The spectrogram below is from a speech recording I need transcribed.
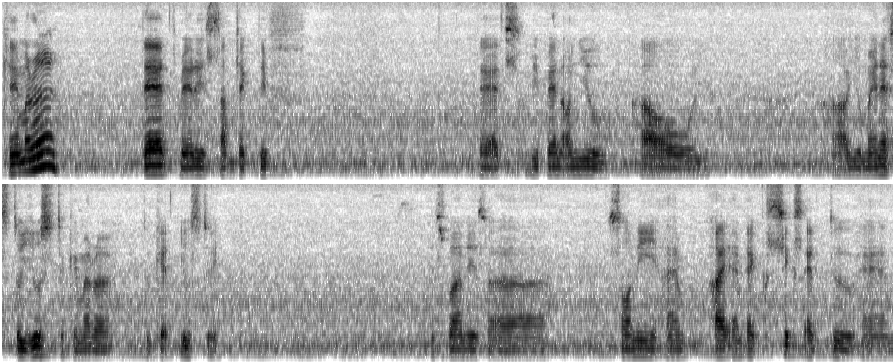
camera? That very subjective that depend on you how how you manage to use the camera to get used to it. This one is a Sony IMX682 and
